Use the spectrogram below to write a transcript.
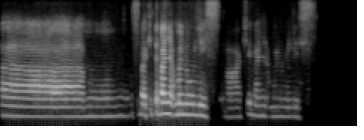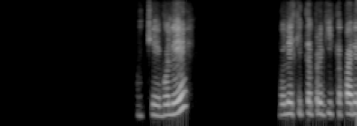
um, sebab kita banyak menulis. Ha, okay, banyak menulis. Okay, boleh? Boleh kita pergi kepada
